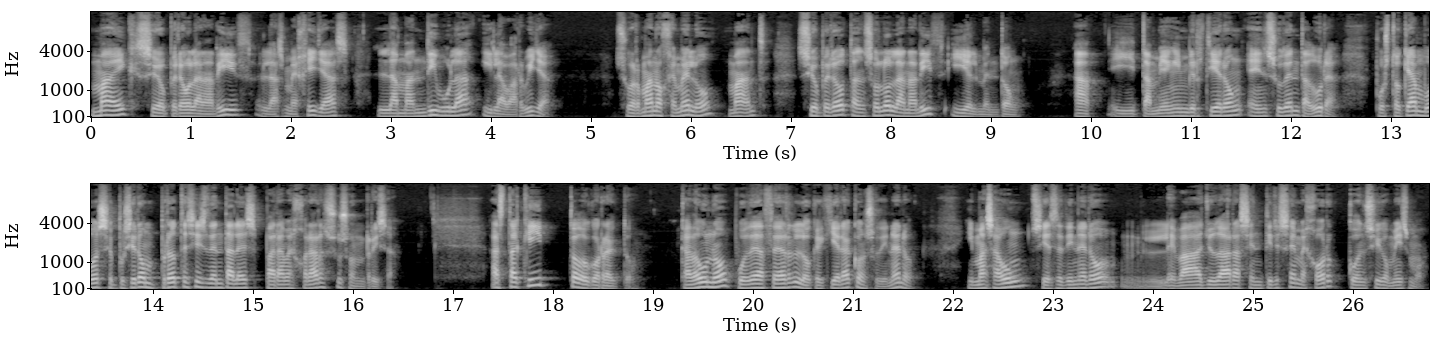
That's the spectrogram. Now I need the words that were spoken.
Mike se operó la nariz, las mejillas, la mandíbula y la barbilla. Su hermano gemelo, Matt, se operó tan solo la nariz y el mentón. Ah, y también invirtieron en su dentadura, puesto que ambos se pusieron prótesis dentales para mejorar su sonrisa. Hasta aquí todo correcto. Cada uno puede hacer lo que quiera con su dinero, y más aún si ese dinero le va a ayudar a sentirse mejor consigo mismo.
